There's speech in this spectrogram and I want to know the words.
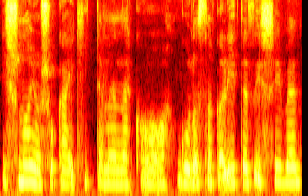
és nagyon sokáig hittem ennek a gonosznak a létezésében.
